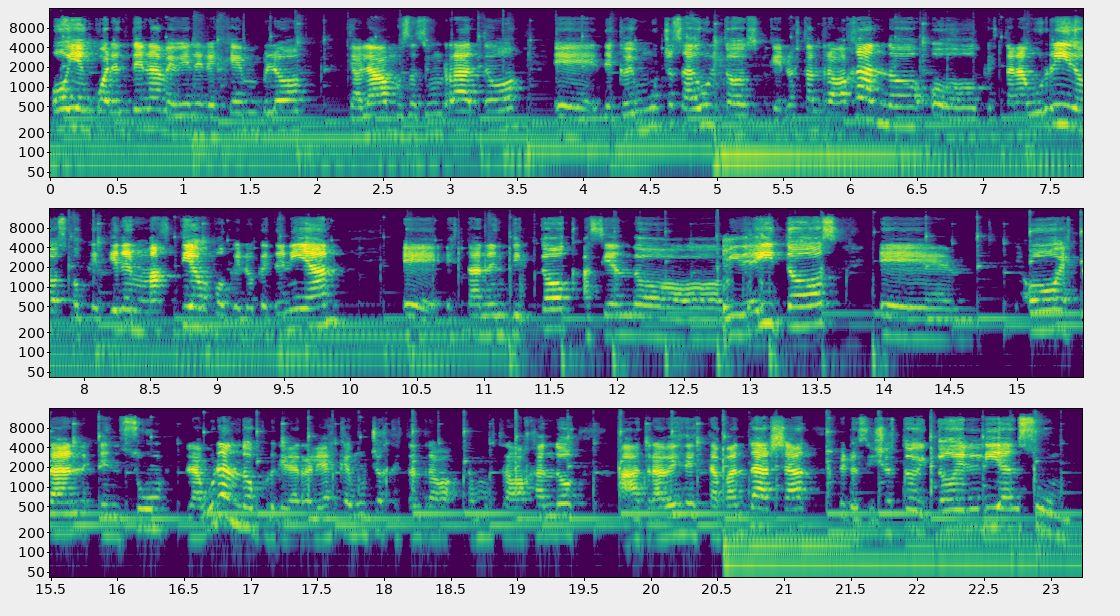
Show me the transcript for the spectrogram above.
Hoy en cuarentena me viene el ejemplo que hablábamos hace un rato, eh, de que hay muchos adultos que no están trabajando o que están aburridos o que tienen más tiempo que lo que tenían, eh, están en TikTok haciendo videitos, o están en Zoom laburando, porque la realidad es que hay muchos que están estamos trabajando a través de esta pantalla, pero si yo estoy todo el día en Zoom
